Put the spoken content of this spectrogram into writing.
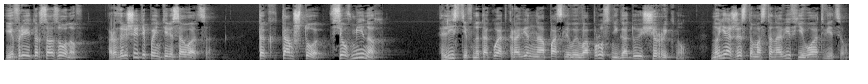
«Ефрейтор Сазонов, разрешите поинтересоваться?» «Так там что, все в минах?» Листьев на такой откровенно опасливый вопрос негодующе рыкнул, но я, жестом остановив его, ответил.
